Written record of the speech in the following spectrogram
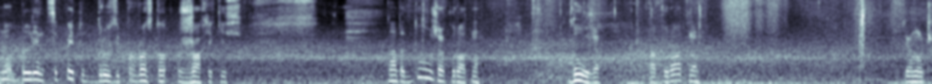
Ну, блін, цепи тут, друзі, просто жах якийсь. Надо дуже акуратно. Дуже акуратно тянуть.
